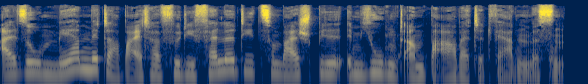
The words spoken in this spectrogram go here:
also mehr Mitarbeiter für die Fälle, die zum Beispiel im Jugendamt bearbeitet werden müssen.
